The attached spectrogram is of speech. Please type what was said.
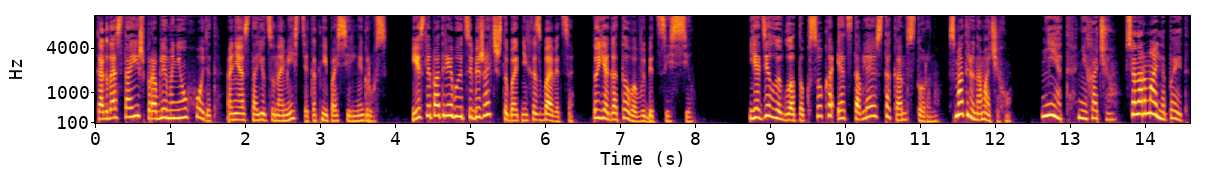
Когда стоишь, проблемы не уходят, они остаются на месте, как непосильный груз. Если потребуется бежать, чтобы от них избавиться, то я готова выбиться из сил. Я делаю глоток сока и отставляю стакан в сторону. Смотрю на мачеху. «Нет, не хочу. Все нормально, Пейт.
